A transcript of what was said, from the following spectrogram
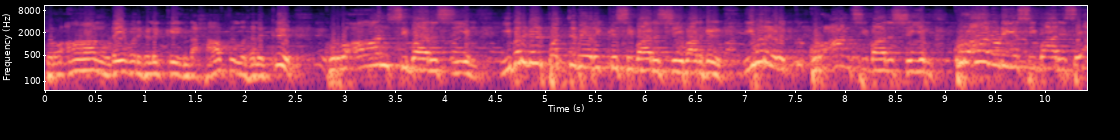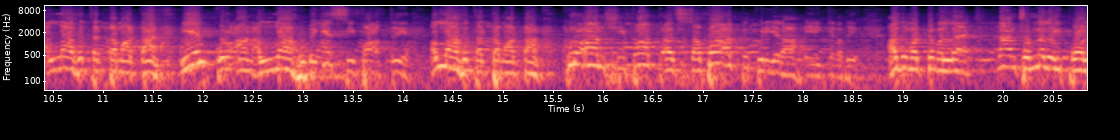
குர்ஆன் உடையவர்களுக்கு இந்த ஹாஃபில்களுக்கு குர்ஆன் சிபாரிசு செய்யும். இவர்கள் பத்து பேருக்கு சிபாரிசு செய்வார்கள். இவர்களுக்கு குர்ஆன் சிபாரிசு செய்யும். குர்ஆனுடைய சிபாரிசை அல்லாஹ் தட்ட மாட்டான் ஏன்? குர்ஆன் அல்லாஹ்வுடைய சிபாத்து. அல்லாஹ் தட்ட மாட்டான் குர்ஆன் சிபாத் சபாத்துக்குரியதாக இருக்கிறது. அது மட்டுமல்ல நான் சொன்னதை போல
